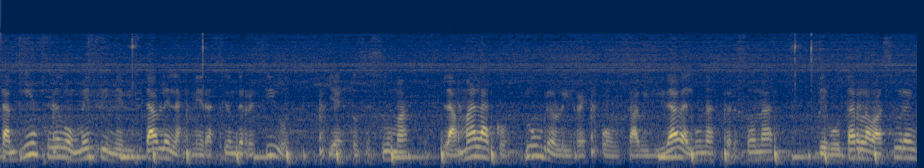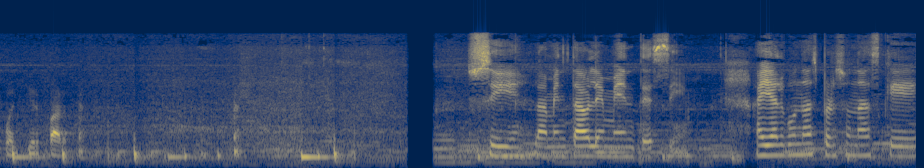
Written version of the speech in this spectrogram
también se ve un aumento inevitable en la generación de residuos, y a esto se suma la mala costumbre o la irresponsabilidad de algunas personas de botar la basura en cualquier parte. Sí, lamentablemente sí. Hay algunas personas que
